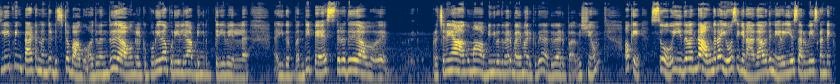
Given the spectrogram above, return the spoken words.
ஸ்லீப்பிங் பேட்டர்ன் வந்து டிஸ்டர்ப் ஆகும். அது வந்து அவங்களுக்கு புரியுதா புரியலையா அப்படிங்கிறது தெரியவே இல்லை. இதை வந்து பேசுறது பிரச்சனையாக ஆகுமா அப்படிங்கிறது வேற பயமாக இருக்குது. அது வேற ப- விஷயம். ஓகே ஸோ இது வந்து அவங்க தான் யோசிக்கணும். அதாவது நிறைய சர்வீஸ் கண்டக்ட்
